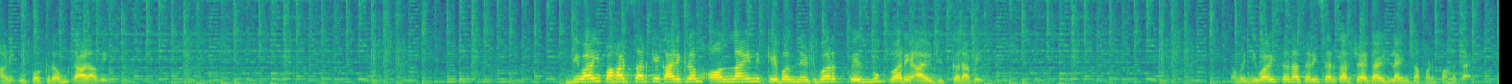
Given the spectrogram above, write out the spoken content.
आणि उपक्रम टाळावे. दिवाळी पहाट सारखे कार्यक्रम ऑनलाईन केबल नेटवर्क फेसबुकद्वारे आयोजित करावे. त्यामुळे दिवाळी सणासाठी सरकारच्या गाईडलाईन्स आपण पाहत आहे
